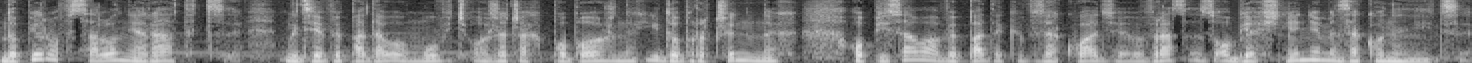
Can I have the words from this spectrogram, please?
Dopiero w salonie radcy, gdzie wypadało mówić o rzeczach pobożnych i dobroczynnych, opisała wypadek w zakładzie wraz z objaśnieniem zakonnicy.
